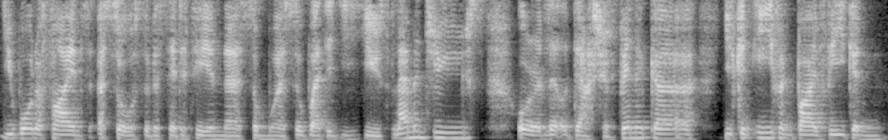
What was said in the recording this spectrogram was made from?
you want to find a source of acidity in there somewhere. So, whether you use lemon juice or a little dash of vinegar, you can even buy vegan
